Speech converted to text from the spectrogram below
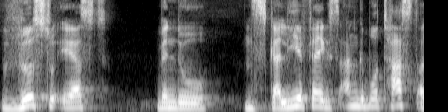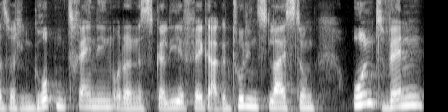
wirst du erst, wenn du ein skalierfähiges Angebot hast, also ein Gruppentraining oder eine skalierfähige Agenturdienstleistung und wenn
